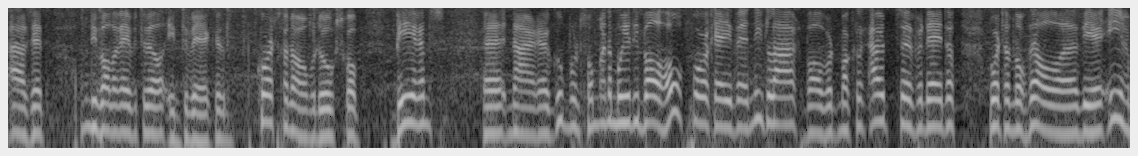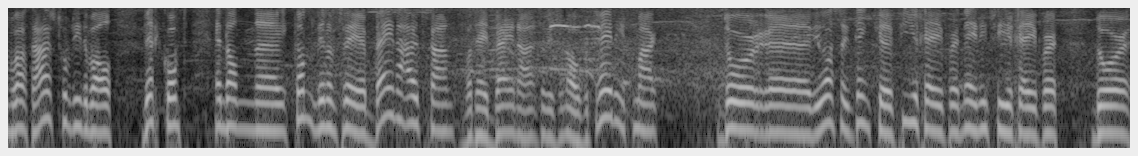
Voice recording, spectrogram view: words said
AZ om die bal er eventueel in te werken. Kort genomen de hoekschop Berends. Uh, naar uh, Maar dan moet je die bal hoog voorgeven en niet laag. Bal wordt makkelijk uitverdedigd. wordt er nog wel uh, weer ingebracht. Haastroep die de bal wegkopt. En dan kan Willem II er bijna uitgaan. Wat heet bijna? Er is een overtreding gemaakt door, wie was het? Ik denk viergever. Nee, niet viergever. Door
